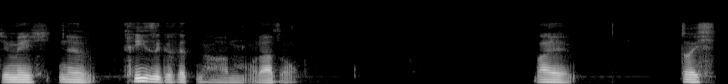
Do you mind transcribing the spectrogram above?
die mich eine Krise geritten haben oder so. Weil durch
